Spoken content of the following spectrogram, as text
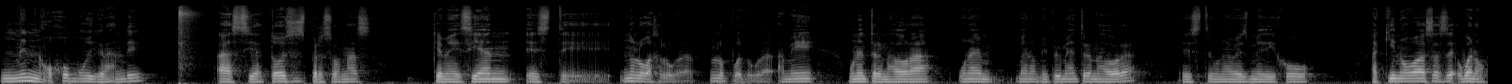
un enojo muy grande hacia todas esas personas que me decían, este, no lo vas a lograr, no lo puedes lograr. A mí, una entrenadora, una, bueno, mi primera entrenadora, este, una vez me dijo, aquí no vas a hacer, bueno,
